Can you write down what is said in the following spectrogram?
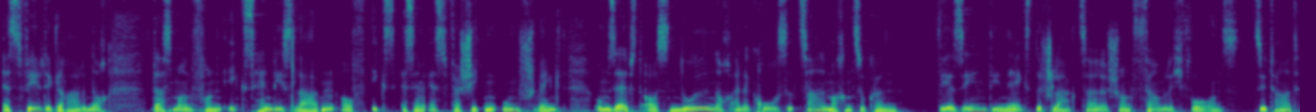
Es fehlte gerade noch, dass man von x Handys laden auf x SMS verschicken umschwenkt, um selbst aus Null noch eine große Zahl machen zu können. Wir sehen die nächste Schlagzeile schon förmlich vor uns. Zitat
